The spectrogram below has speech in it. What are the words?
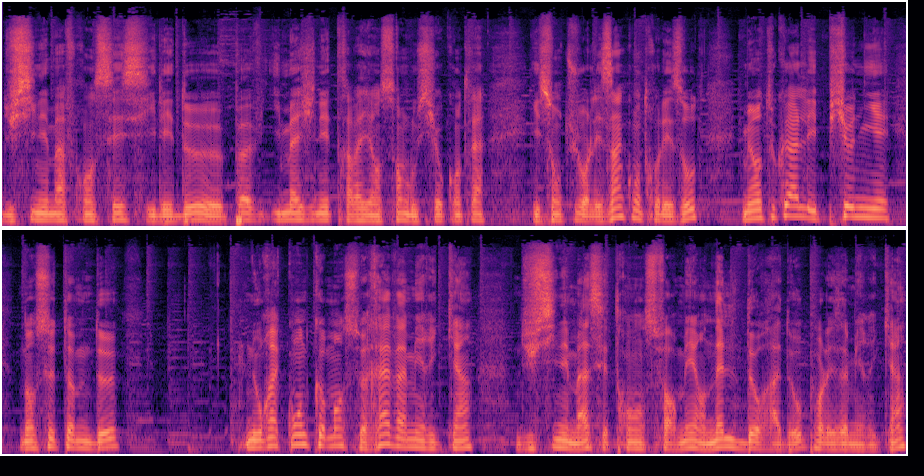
du cinéma français, si les deux peuvent imaginer de travailler ensemble ou si au contraire ils sont toujours les uns contre les autres. Mais en tout cas, les pionniers dans ce tome 2 nous raconte comment ce rêve américain du cinéma s'est transformé en Eldorado pour les Américains.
